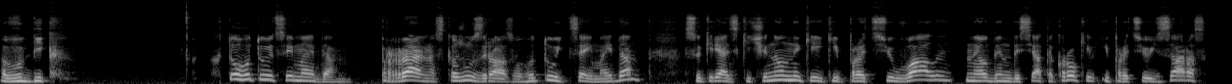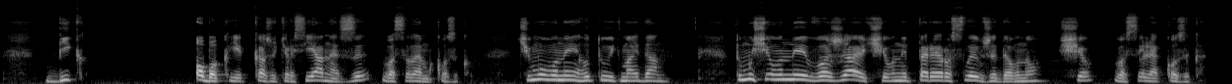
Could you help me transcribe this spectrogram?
в бік. Хто готує цей майдан? Правильно скажу зразу, готують цей майдан сокірянські чиновники, які працювали не один десяток років і працюють зараз бік обок, як кажуть росіяни, з Василем Козиком. Чому вони готують майдан? Тому що вони вважають, що вони переросли вже давно що Василя Козика.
